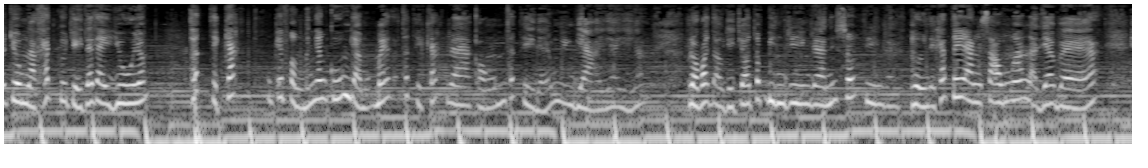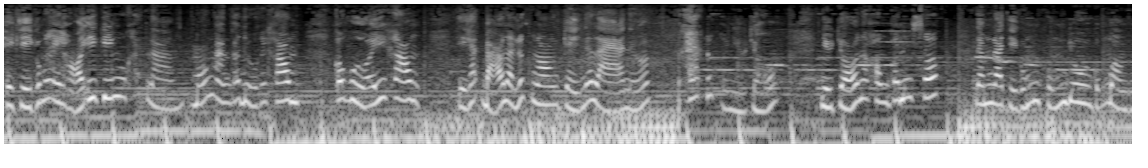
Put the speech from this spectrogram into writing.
Nói chung là khách của chị tới đây vui lắm. Thích thì cắt, cái phần bánh tráng cuốn dài một mét, thích thì cắt ra, còn không thích thì để nguyên dài ra vậy đó. Rồi bắt đầu chị cho topping riêng ra, nước sốt riêng ra. Thường thì khách tới ăn xong á, là ra về á, thì chị cũng hay hỏi ý kiến của khách là món ăn có được hay không, có vừa ý không? Thì khách bảo là rất ngon, kỳ nó lạ nữa. Khác rất là nhiều chỗ. Nhiều chỗ nó không có nước sốt đâm ra chị cũng cũng vui, cũng mừng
